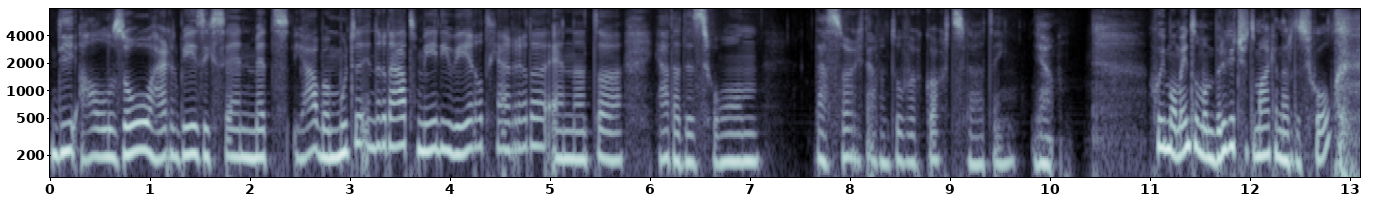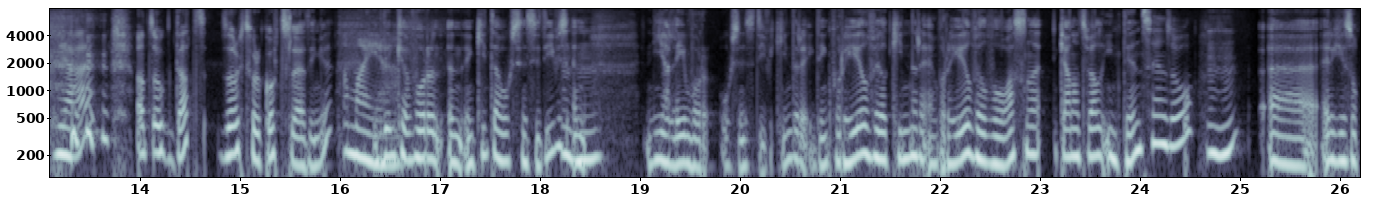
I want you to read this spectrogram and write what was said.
die al zo hard bezig zijn met, ja, we moeten inderdaad mee die wereld gaan redden. En het, eh, ja, dat is gewoon, dat zorgt af en toe voor kortsluiting. Ja. Goed moment om een bruggetje te maken naar de school. Ja, Want ook dat zorgt voor kortsluitingen. ja. Ik denk voor een, een, een kind dat hoogsensitief is, en Mhm. Niet alleen voor hoogsensitieve kinderen, ik denk voor heel veel kinderen en voor heel veel volwassenen kan het wel intens zijn zo. Mhm. Eh, ergens, op,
